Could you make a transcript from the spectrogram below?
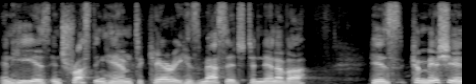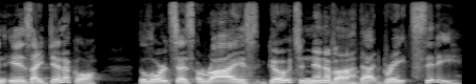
and he is entrusting him to carry his message to Nineveh. His commission is identical. The Lord says, Arise, go to Nineveh, that great city.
